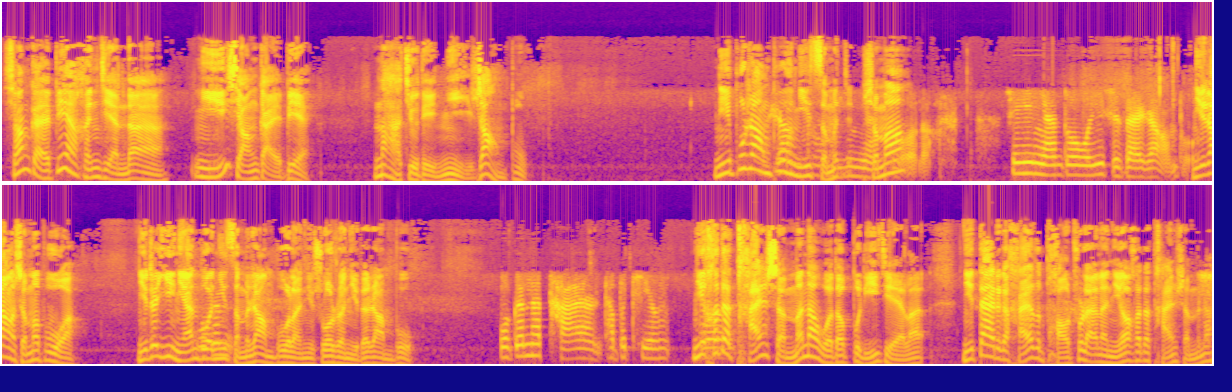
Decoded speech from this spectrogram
想改变很简单，你想改变，那就得你让步。你不让步，你怎么什么？这一年多，我一直在让步。你让什么步啊？你这一年多你怎么让步了？你说说你的让步。我跟他谈，他不听。你和他谈什么呢？我倒不理解了。你带着个孩子跑出来了，你要和他谈什么呢？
